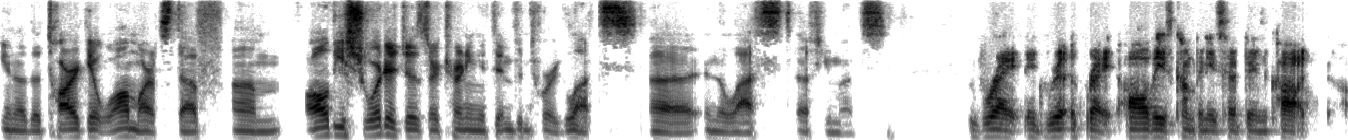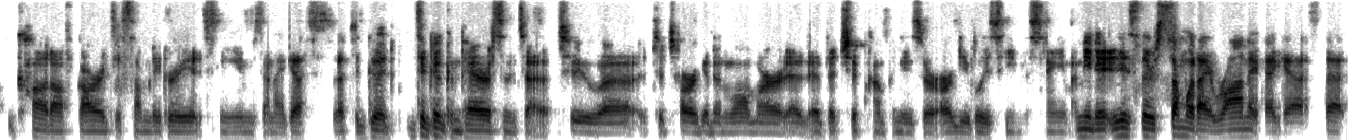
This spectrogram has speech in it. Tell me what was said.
you know, the Target, Walmart stuff. Um, all these shortages are turning into inventory gluts uh, in the last uh, few months. Right. It re- right. All these companies have been caught caught off guard to some degree, it seems, and I guess that's a good it's a good comparison to to uh, to Target and Walmart. Uh, the chip companies are arguably seeing the same. I mean, it is there's somewhat ironic, I guess, that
